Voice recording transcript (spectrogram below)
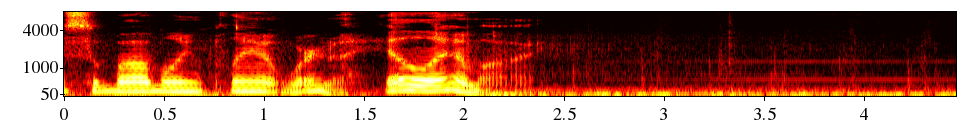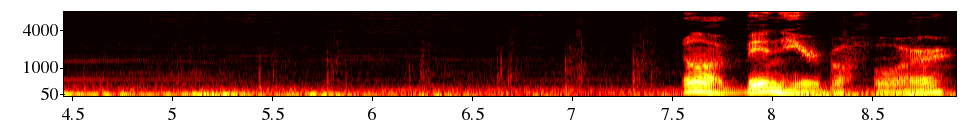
This a bobbling plant? Where in the hell am I? No, I've been here before.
